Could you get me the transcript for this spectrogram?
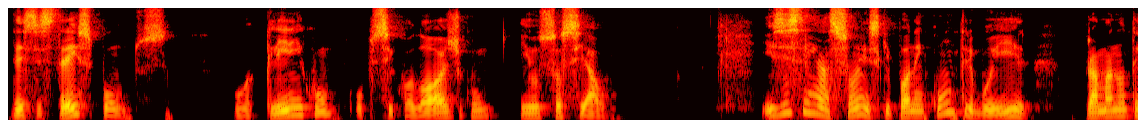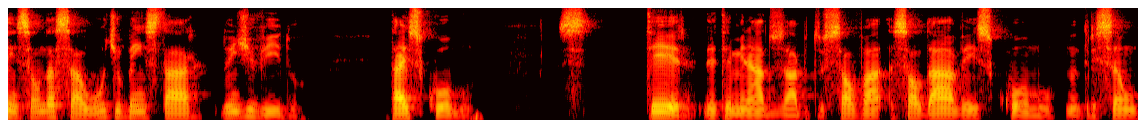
desses três pontos: o clínico, o psicológico e o social. Existem ações que podem contribuir para a manutenção da saúde e o bem-estar do indivíduo, tais como ter determinados hábitos saudáveis, como nutrição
